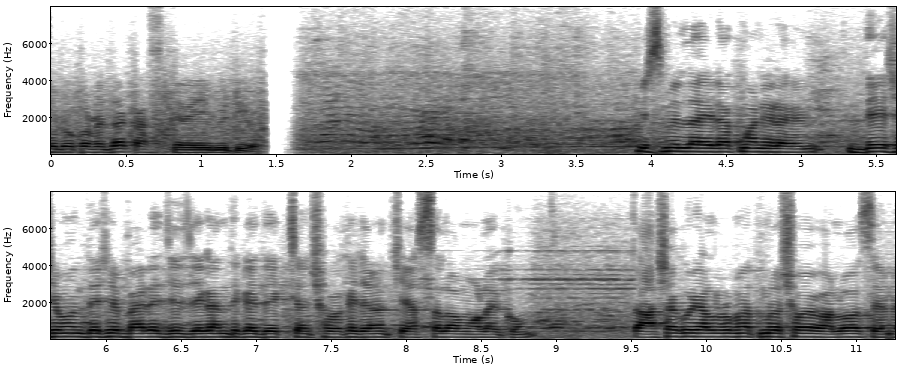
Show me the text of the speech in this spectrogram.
শুরু করা যাক আজকের এই ভিডিও বিসমিল্লাহ রহমান রাহিম। দেশ এবং দেশের বাইরে যে যেখান থেকে দেখছেন সবাইকে জানাচ্ছি আসসালামু আলাইকুম। তো আশা করি আল্লাহ আপনারা সবাই ভালো আছেন।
